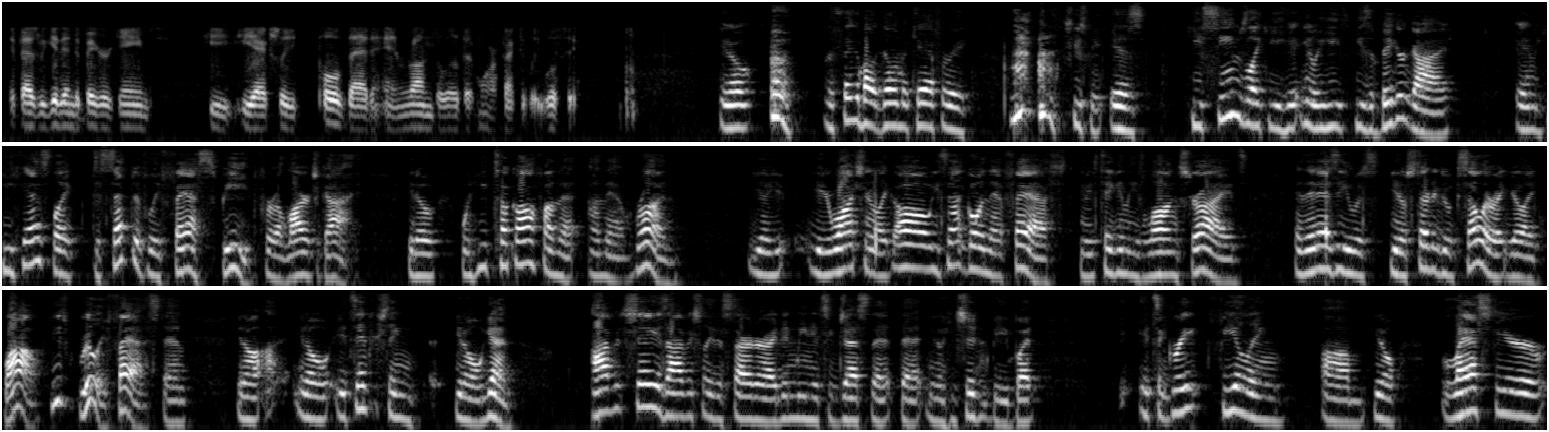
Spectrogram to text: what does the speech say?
if as we get into bigger games, he he actually pulls that and runs a little bit more effectively. We'll see. You know, the thing about Dylan McCaffrey, excuse me, is he seems like he you know he's he's a bigger guy, and he has like deceptively fast speed for a large guy. You know, when he took off on that on that run, you know, you, you're watching it like, oh, he's not going that fast. You know, he's taking these long strides, and then as he was, you know, starting to accelerate, you're like, wow, he's really fast. And you know, I, you know, it's interesting. You know, again, Shea is obviously the starter. I didn't mean to suggest that that you know he shouldn't be, but it's a great feeling. Um, you know, last year,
